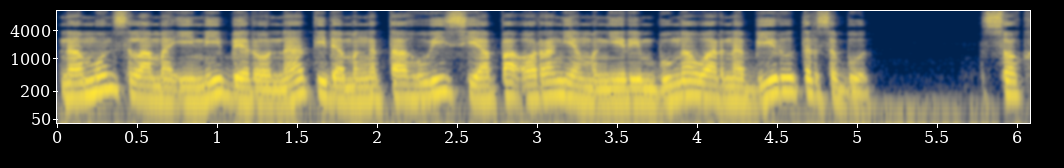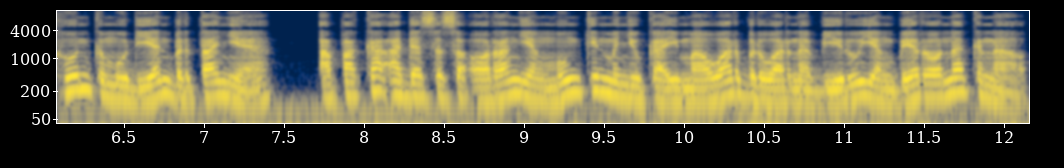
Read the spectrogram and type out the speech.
Namun selama ini Berona tidak mengetahui siapa orang yang mengirim bunga warna biru tersebut. Sokhun kemudian bertanya, apakah ada seseorang yang mungkin menyukai mawar berwarna biru yang Berona kenal?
